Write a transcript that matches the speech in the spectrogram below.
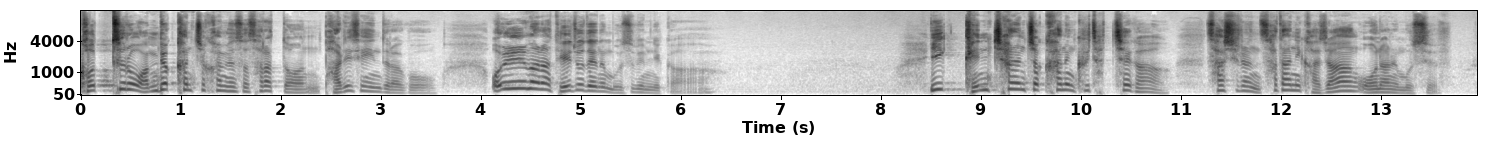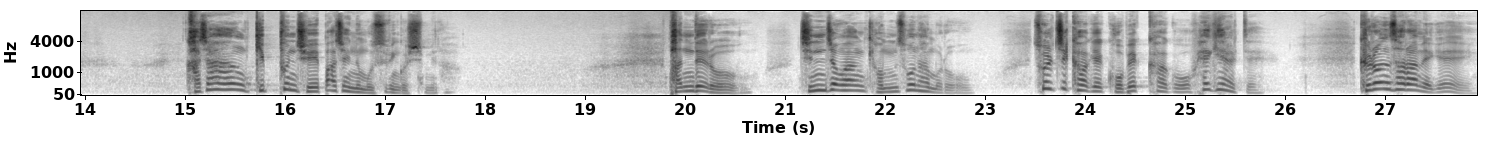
겉으로 완벽한 척하면서 살았던 바리새인들하고 얼마나 대조되는 모습입니까? 이 괜찮은 척하는 그 자체가 사실은 사단이 가장 원하는 모습, 가장 깊은 죄에 빠져 있는 모습인 것입니다. 반대로 진정한 겸손함으로 솔직하게 고백하고 회개할 때 그런 사람에게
